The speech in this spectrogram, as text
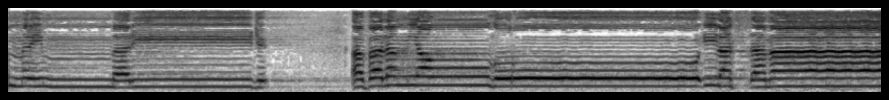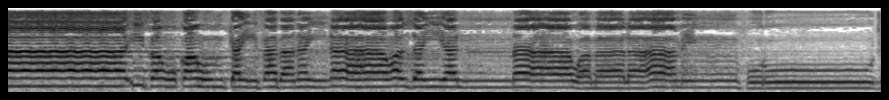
أمر مريج. أفلم ينظروا إلى السماء فوقهم كيف بنيناها وزيناها وما لها من فروج.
